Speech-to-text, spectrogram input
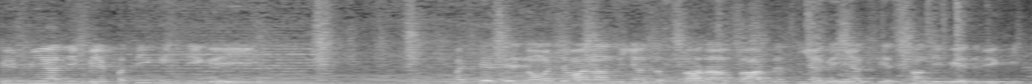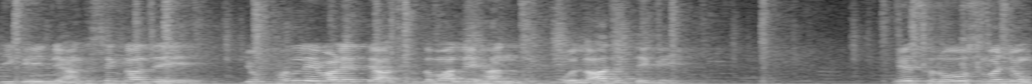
ਬੀਬੀਆਂ ਦੀ ਬੇਪਤੀ ਕੀਤੀ ਗਈ। ਬੱਚੇ ਤੇ ਨੌਜਵਾਨਾਂ ਦੀਆਂ ਦਸਤਾਰਾਂ ਉਤਾਰ ਦਿੱਤੀਆਂ ਗਈਆਂ, ਕੇਸਾਂ ਦੀ ਬੇਦਬੀ ਕੀਤੀ ਗਈ, ਨਿਹੰਗ ਸਿੰਘਾਂ ਦੇ ਜੋ ਫਰਲੇ ਵਾਲੇ ਇਤਿਹਾਸਕ ਦਮਾਲੇ ਹਨ, ਉਹ ਲਾਹ ਦਿੱਤੇ ਗਏ। ਇਸ ਰੋਸ ਵਜੋਂ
